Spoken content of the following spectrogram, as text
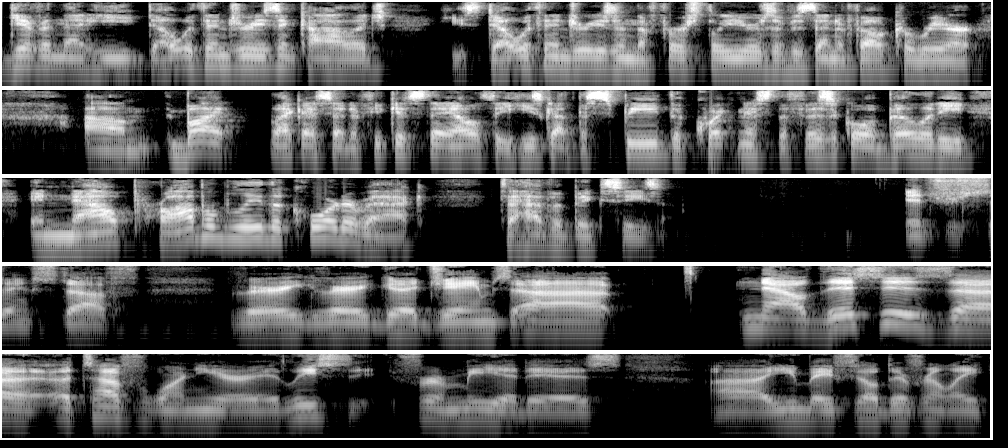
given that he dealt with injuries in college. He's dealt with injuries in the first three years of his NFL career. Um, but like I said, if he could stay healthy, he's got the speed, the quickness, the physical ability, and now probably the quarterback to have a big season. Interesting stuff. Very, very good, James. Uh, now, this is uh, a tough one here. At least for me, it is. Uh, you may feel differently.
